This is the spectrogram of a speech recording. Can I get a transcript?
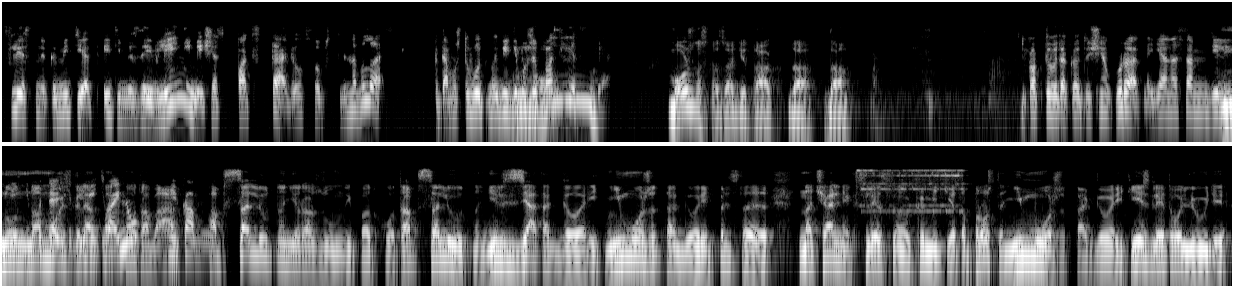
Следственный комитет этими заявлениями сейчас подставил, собственно, власть. Потому что вот мы видим ну, уже последствия. Можно сказать и так, да, да. Как-то вы так очень аккуратно. Я на самом деле ну, на мой взгляд, войну подход об... никому. абсолютно неразумный подход. Абсолютно. Нельзя так говорить. Не может так говорить представь, начальник Следственного комитета. Просто не может так говорить. Есть для этого люди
